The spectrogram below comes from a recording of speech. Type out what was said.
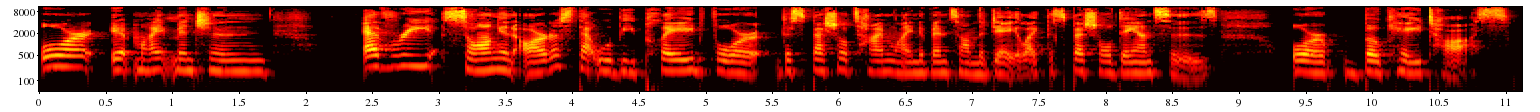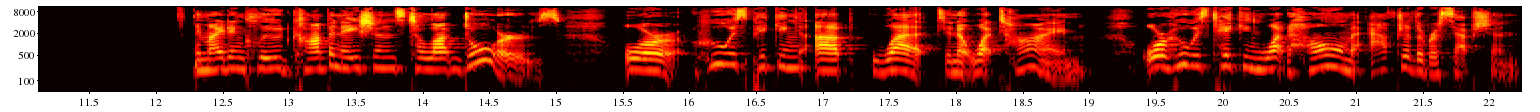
Or it might mention every song and artist that will be played for the special timeline events on the day, like the special dances or bouquet toss. It might include combinations to lock doors or who is picking up what and at what time or who is taking what home after the reception.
